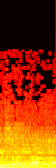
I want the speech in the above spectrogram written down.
इंशाल्लाह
